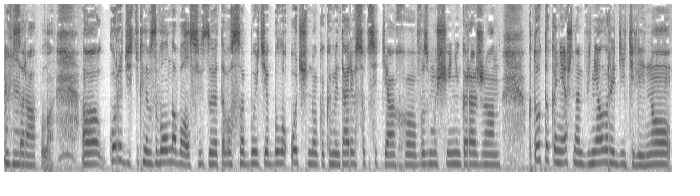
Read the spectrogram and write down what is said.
угу. Сарапула. Э, город действительно взволновался из-за этого события. Было очень много комментариев в соцсетях, э, возмущений горожан. Кто-то, конечно, обвинял родителей, но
